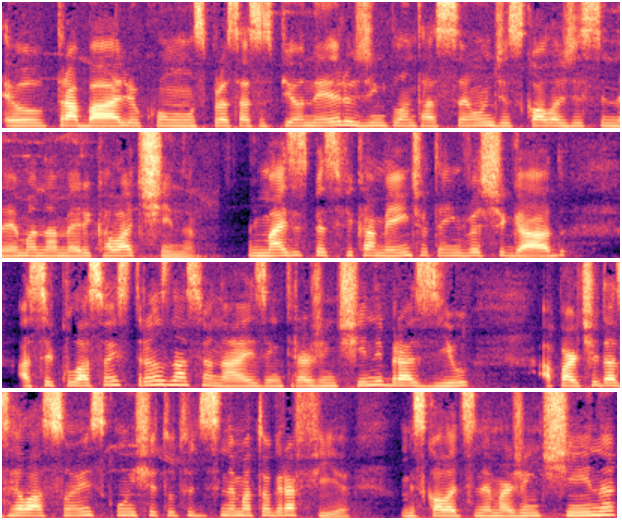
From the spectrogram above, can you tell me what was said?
eu trabalho com os processos pioneiros de implantação de escolas de cinema na América Latina. E mais especificamente, eu tenho investigado as circulações transnacionais entre Argentina e Brasil a partir das relações com o Instituto de Cinematografia, uma escola de cinema argentina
